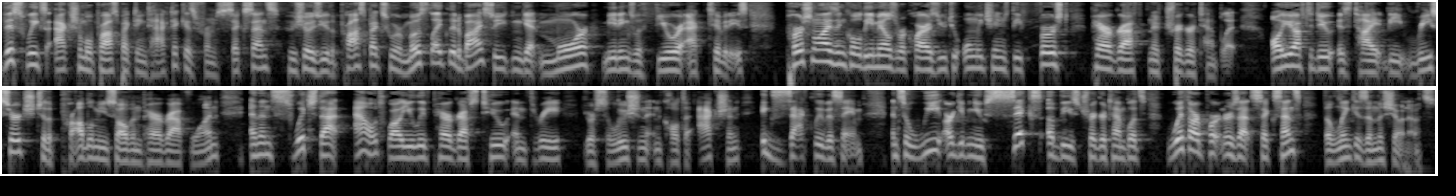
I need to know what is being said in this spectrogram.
This week's actionable prospecting tactic is from 6sense, who shows you the prospects who are most likely to buy so you can get more meetings with fewer activities. Personalizing cold emails requires you to only change the first paragraph in a trigger template. All you have to do is tie the research to the problem you solve in paragraph one, and then switch that out while you leave paragraphs two and three, your solution and call to action, exactly the same. And so we are giving you six of these trigger templates with our partners at 6sense. The link is in the show notes.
